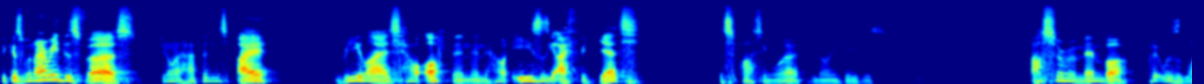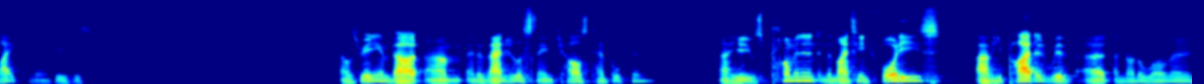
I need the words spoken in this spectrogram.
Because when I read this verse, you know what happens? I realize how often and how easily I forget the surpassing worth of knowing Jesus. I also remember what it was like to know Jesus. I was reading about um, an evangelist named Charles Templeton. Uh, he was prominent in the 1940s. Um, he partnered with uh, another well known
